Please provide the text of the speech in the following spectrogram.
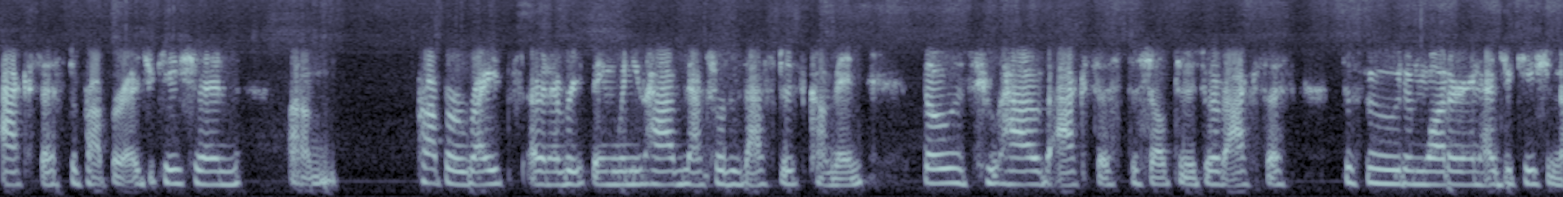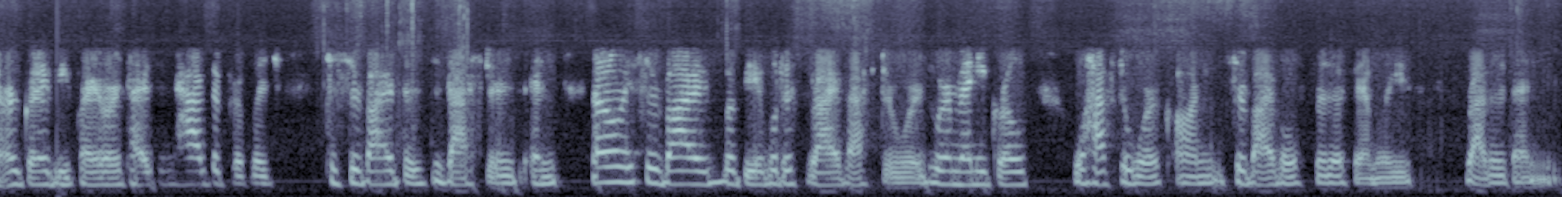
access to proper education, um, proper rights, and everything. When you have natural disasters come in, those who have access to shelters, who have access to food and water and education are going to be prioritized and have the privilege to survive those disasters and not only survive, but be able to thrive afterwards, where many girls will have to work on survival for their families rather than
